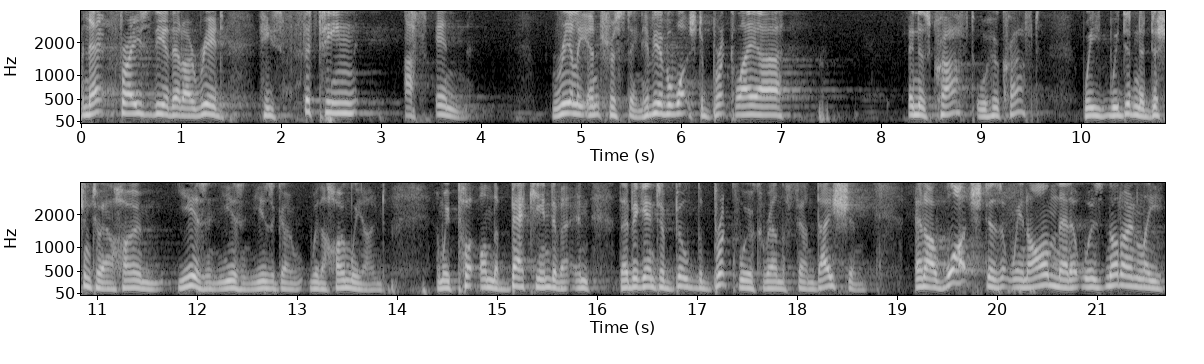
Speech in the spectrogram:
And that phrase there that I read, He's fitting us in. Really interesting. Have you ever watched a bricklayer in his craft or her craft? We, we did an addition to our home years and years and years ago with a home we owned. And we put on the back end of it, and they began to build the brickwork around the foundation. And I watched as it went on that it was not only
